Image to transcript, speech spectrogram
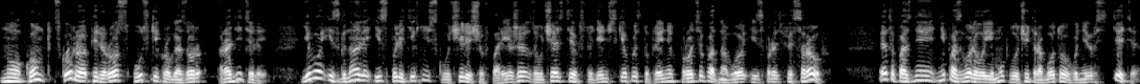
но Конт скоро перерос узкий кругозор родителей. Его изгнали из политехнического училища в Париже за участие в студенческих выступлениях против одного из профессоров. Это позднее не позволило ему получить работу в университете.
